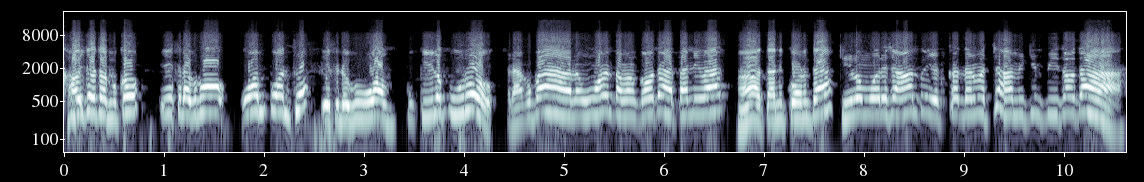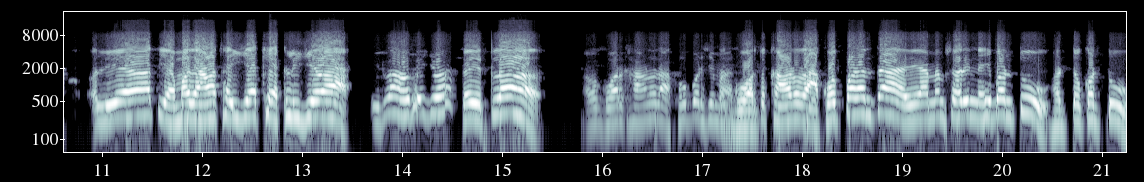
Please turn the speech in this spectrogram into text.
ખાઈ જાવ તમને કહું. એક ડગરું ઓમ પોનસો એક ડગરું ઓમ. કિલો પૂરો. અને હું તમને કહું તા અત્યારની વાત. હા તને કોણ તા? કિલો મોરે છે તો એક જ દરમાં ચા મીકીને પીતો તા. અલ્યા તેમાં આવા થઈ ગયા ખેખલી જેવા. એટલા આવો થઈ ગયો? તો એટલા. હવે ખાવાનો રાખવો પડશે મારે. તો ખાવાનો રાખવો જ પડે ને તા એમ એમ શરીર નહીં બનતું. હટ્ટો કટ્ટું.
